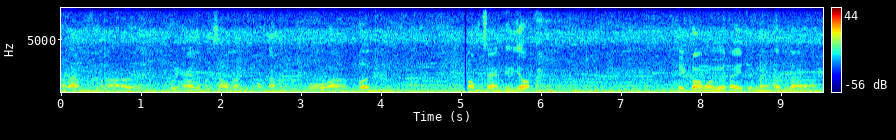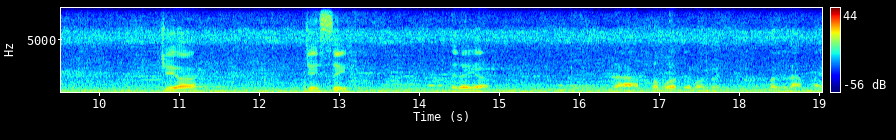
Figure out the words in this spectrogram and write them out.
Nó nằm ở 12 đến 16 lần một năm của bên tổng sàn New York thì con mọi người thấy trên màn hình là GR JC thì đây là, là homework để mọi người tự làm đấy.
